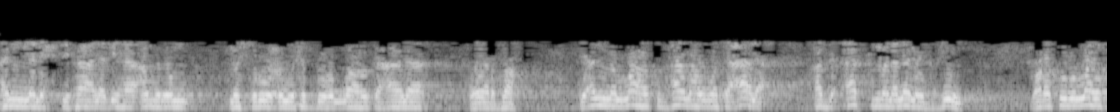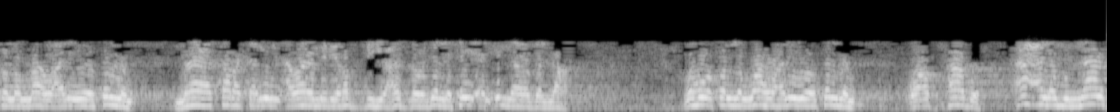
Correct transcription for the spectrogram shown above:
أن الاحتفال بها أمر مشروع يحبه الله تعالى ويرضاه. لأن الله سبحانه وتعالى قد أكمل لنا الدين. ورسول الله صلى الله عليه وسلم ما ترك من أوامر ربه عز وجل شيئا إلا وبلغه. وهو صلى الله عليه وسلم وأصحابه أعلم الناس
